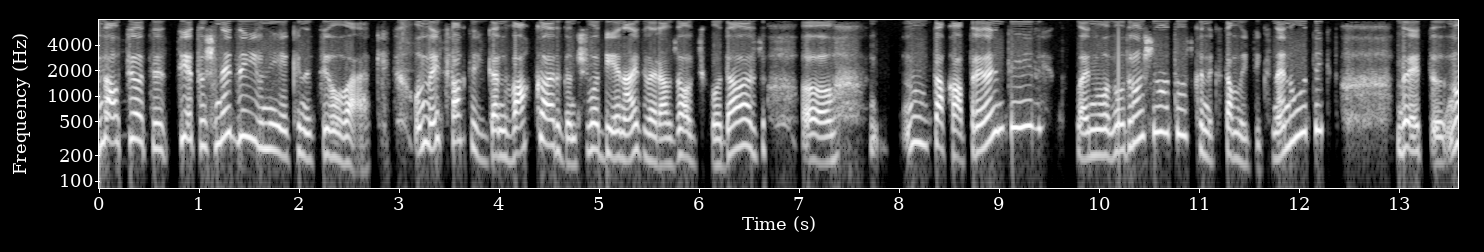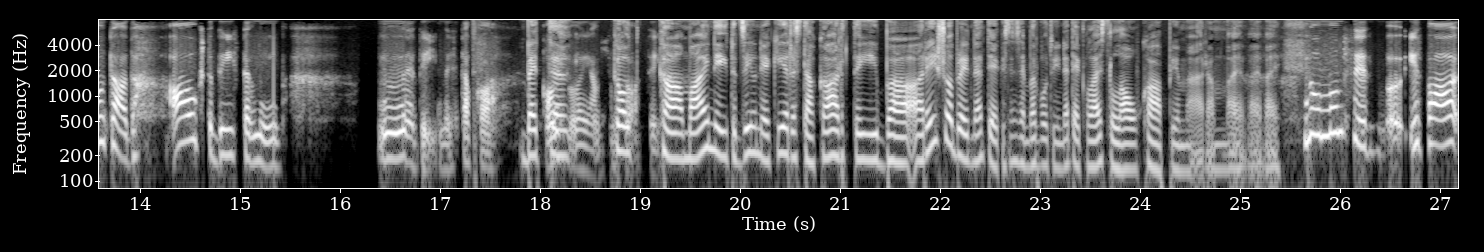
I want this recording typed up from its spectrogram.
nav cietuši ne dzīvnieki, ne cilvēki. Un mēs faktiski gan vakar, gan šodien aizvērām zooloģisko dārzu uh, nu, tā kā preventīvi. Lai nodrošinātos, ka nekas tam līdzīgs nenotiktu, bet nu, tāda augsta bīstamība nebija. Mēs tā kā Bet uh, kaut kā mainīta dzīvnieku ierastā kārtība arī šobrīd netiek. Es nezinu, varbūt viņi netiek laista laukā, piemēram, vai, vai, vai. Nu, mums ir, ir pār,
